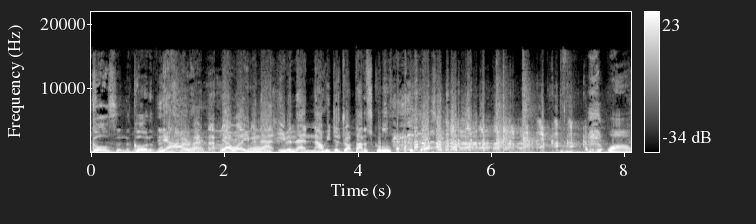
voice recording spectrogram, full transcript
Golson, the quarterback. Yeah. All right. Yeah, well, even Oh, that, even then, now he just dropped out of school. Wow.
